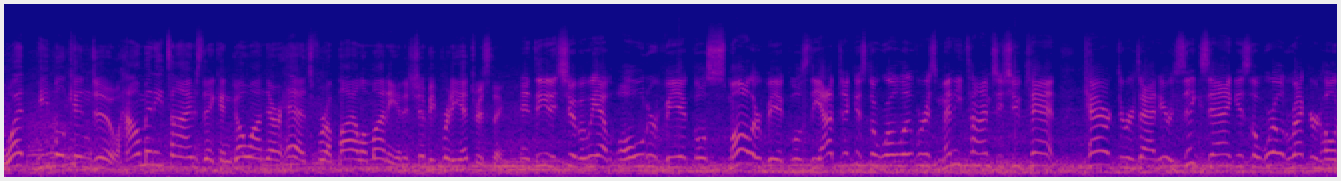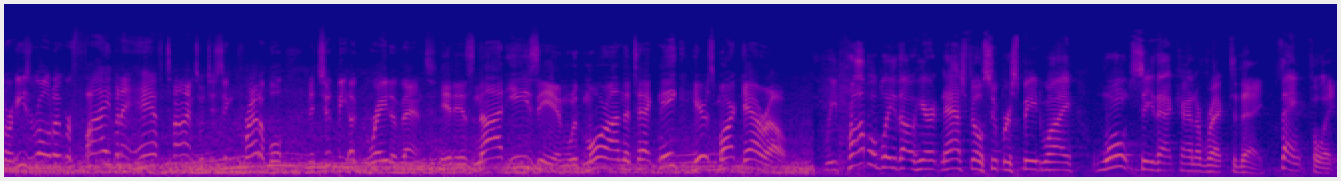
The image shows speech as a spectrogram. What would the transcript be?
what people can do, how many times they can go on their heads for a pile of money, and it should be pretty interesting. Indeed, it should, but we have older vehicles, smaller vehicles. The object is to roll over as many times as you can. Characters out here. Zigzag is the world record holder. He's rolled over five and a half times, which is incredible, and it should be a great event. It is not easy, and with more on the technique, here's Mark Mark Garrow. We probably, though, here at Nashville Super Speedway won't see that kind of wreck today, thankfully.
